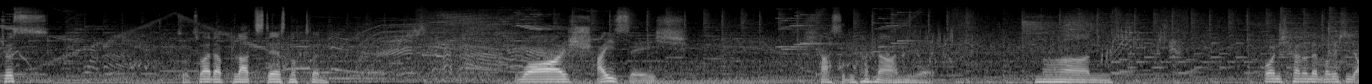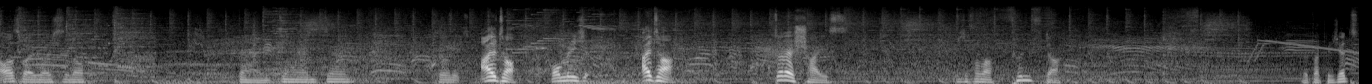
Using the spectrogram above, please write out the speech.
Tschüss. So, zweiter Platz. Der ist noch drin. Boah, scheiße. Ich, ich hasse die Bananen hier. Mann. Freund, ich kann noch nicht mal richtig ausweichen, weil ich sie noch... Dun, dun, dun. So, Alter! Warum bin ich... Alter! So der Scheiß. Bis auf einmal Fünfter. Was bin ich jetzt?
